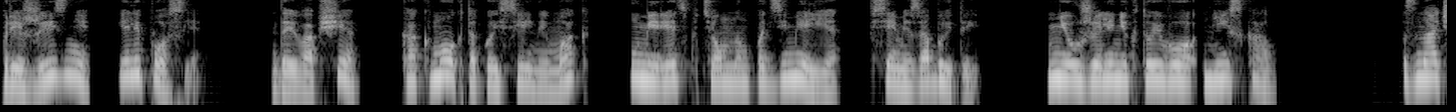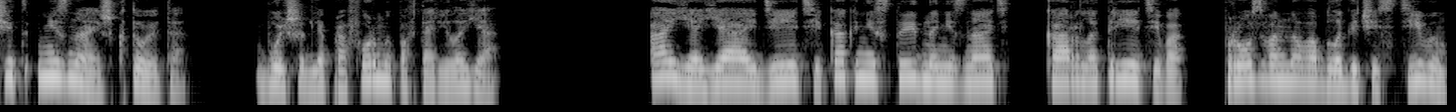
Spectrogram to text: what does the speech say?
при жизни или после? Да и вообще, как мог такой сильный маг умереть в темном подземелье, всеми забытый? Неужели никто его не искал? Значит, не знаешь, кто это. Больше для проформы повторила я. Ай-яй-яй, дети, как не стыдно не знать Карла Третьего, прозванного благочестивым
